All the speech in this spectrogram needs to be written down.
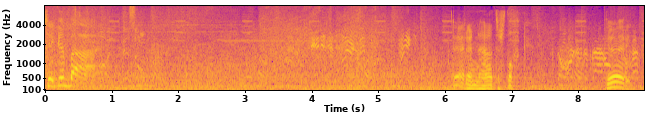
Say goodbye. There and had. Dirty.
